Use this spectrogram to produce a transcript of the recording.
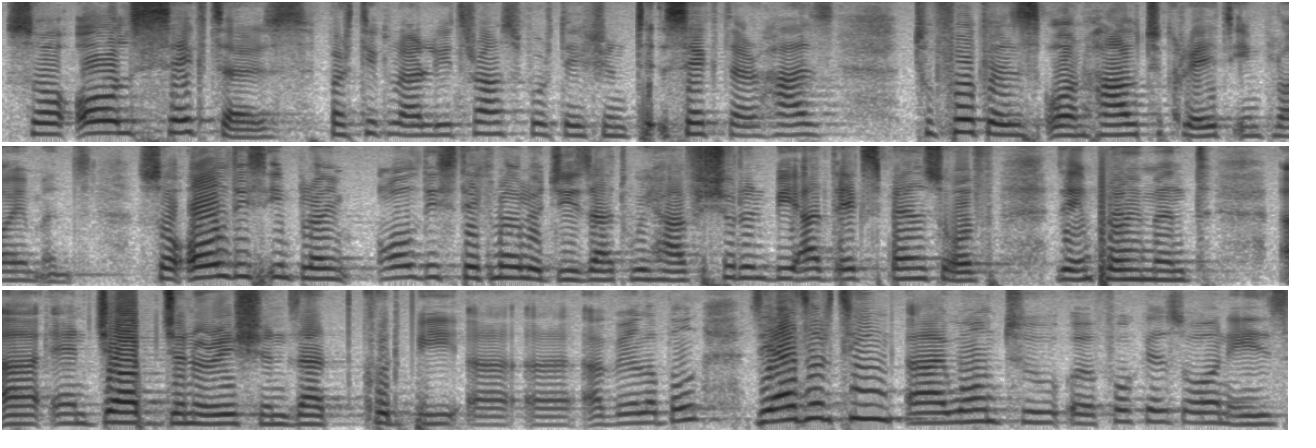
So all sectors, particularly transportation sector, has to focus on how to create employment. So all these, employ all these technologies that we have shouldn't be at the expense of the employment uh, and job generation that could be uh, uh, available. The other thing I want to uh, focus on is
